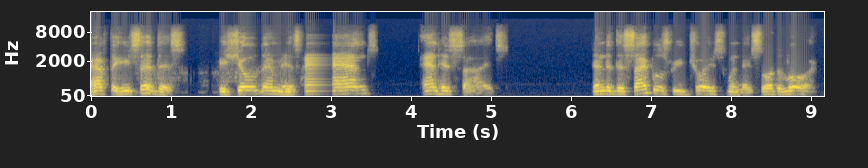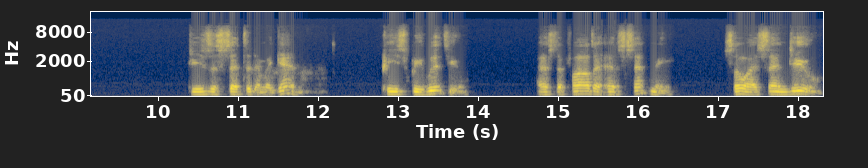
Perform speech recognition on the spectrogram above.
After he said this, he showed them his hands and his sides. Then the disciples rejoiced when they saw the Lord. Jesus said to them again, Peace be with you. As the Father has sent me, so I send you.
